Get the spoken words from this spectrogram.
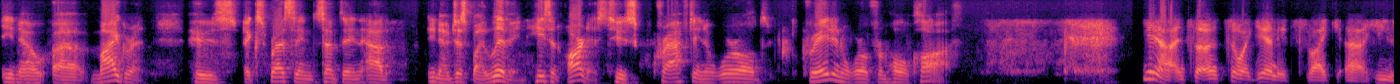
you know, uh, migrant who's expressing something out you know, just by living. He's an artist who's crafting a world, creating a world from whole cloth. Yeah, and so so again, it's like uh, he's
